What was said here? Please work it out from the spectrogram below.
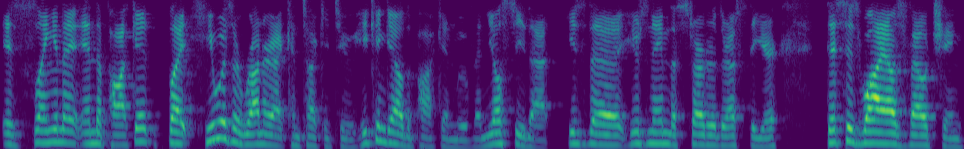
is slinging it in the pocket, but he was a runner at Kentucky too. He can get out of the pocket and move, and you'll see that. He's the he's named the starter the rest of the year. This is why I was vouching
